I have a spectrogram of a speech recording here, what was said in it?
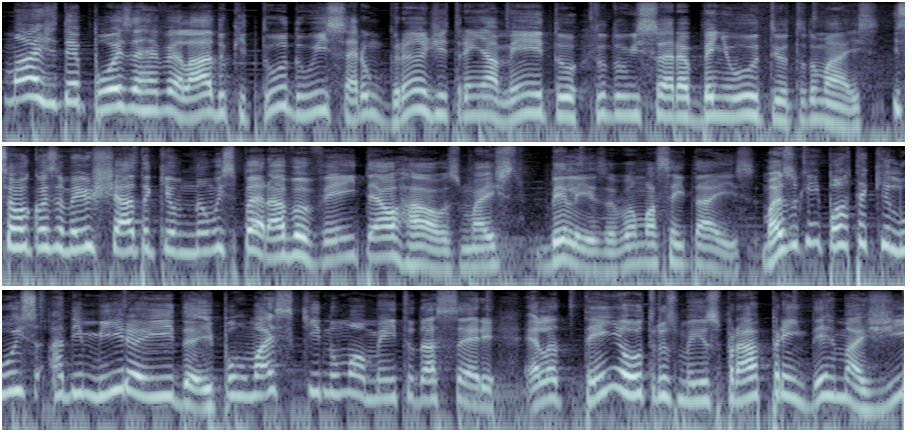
mas depois é revelado que tudo isso era um grande treinamento, tudo isso era bem útil e tudo mais. Isso é uma coisa meio chata que eu não esperava ver em Tell House, mas beleza, vamos aceitar isso. Mas o que importa é que Luz admira Ida e por mais que no momento da série ela tenha outros meios para aprender magia,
